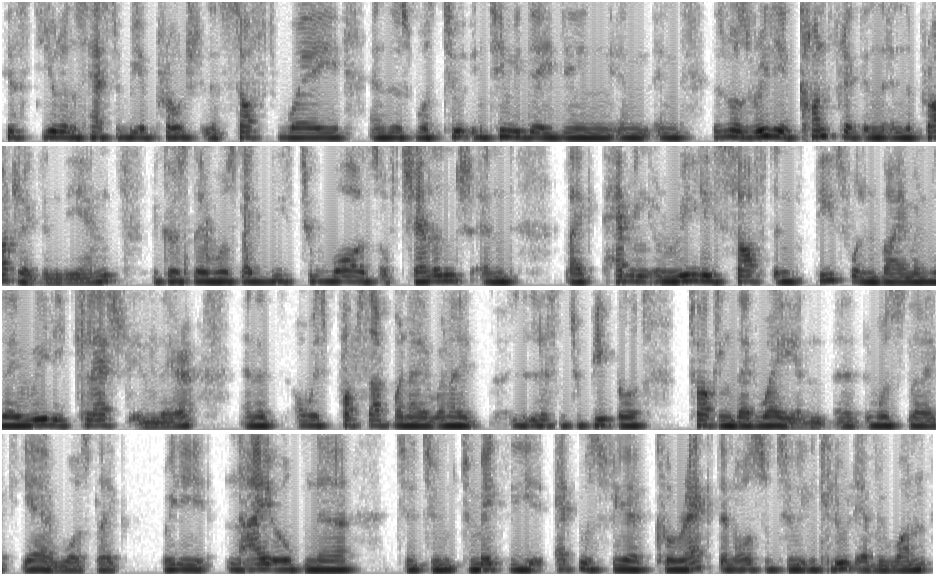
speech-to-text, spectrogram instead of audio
his students has to be approached in a soft way and this was too intimidating and, and this was really a conflict in the, in the project in the end because there was like these two walls of challenge and like having a really soft and peaceful environment they really clashed in there. And it always pops up when i when i listen to people talking that way and it was like yeah it was like really an eye opener to to to make the atmosphere correct and also to include everyone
